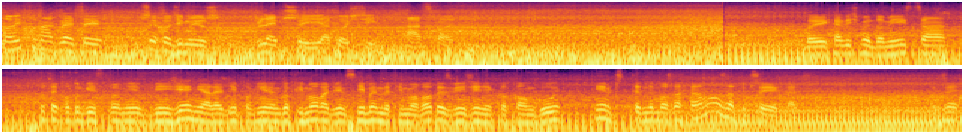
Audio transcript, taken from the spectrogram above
No i tu nagle przechodzimy już w lepszej jakości asfalt. Dojechaliśmy do miejsca, Tutaj po drugiej stronie jest więzienie, ale nie powinienem go filmować, więc nie będę filmował. To jest więzienie Kokongu. Nie wiem, czy tędy można, chyba można tu przejechać. Także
